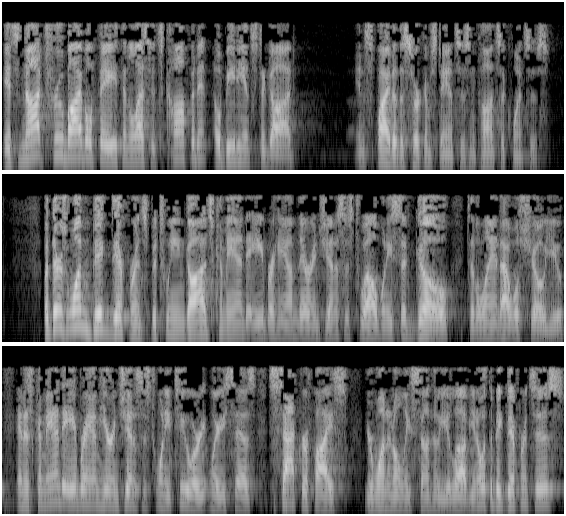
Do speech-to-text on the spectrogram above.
It's not true Bible faith unless it's confident obedience to God in spite of the circumstances and consequences. But there's one big difference between God's command to Abraham there in Genesis 12 when he said, go to the land I will show you, and his command to Abraham here in Genesis 22 where he says, sacrifice your one and only son who you love. You know what the big difference is?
